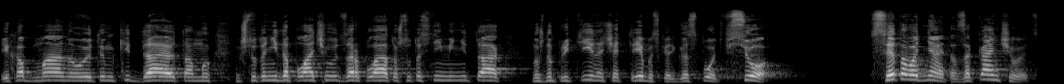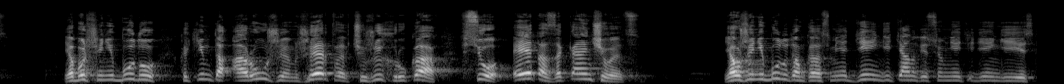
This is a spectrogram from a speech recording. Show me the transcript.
Их обманывают, им кидают, там что-то недоплачивают зарплату, что-то с ними не так нужно прийти и начать требовать, сказать, Господь, все, с этого дня это заканчивается. Я больше не буду каким-то оружием, жертвой в чужих руках. Все, это заканчивается. Я уже не буду там, когда с меня деньги тянут, если у меня эти деньги есть.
